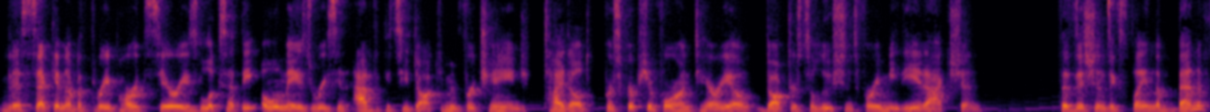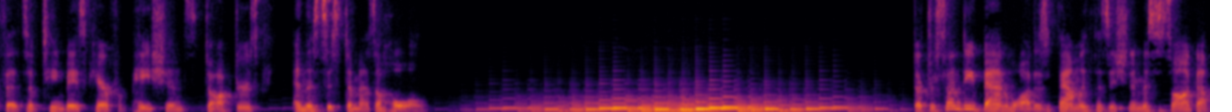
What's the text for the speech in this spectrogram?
This second of a three part series looks at the OMA's recent advocacy document for change titled Prescription for Ontario Doctor Solutions for Immediate Action. Physicians explain the benefits of team based care for patients, doctors, and the system as a whole. Dr. Sundeep Banwatt is a family physician in Mississauga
